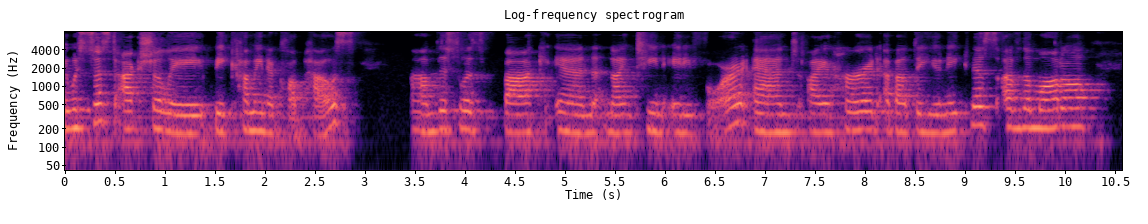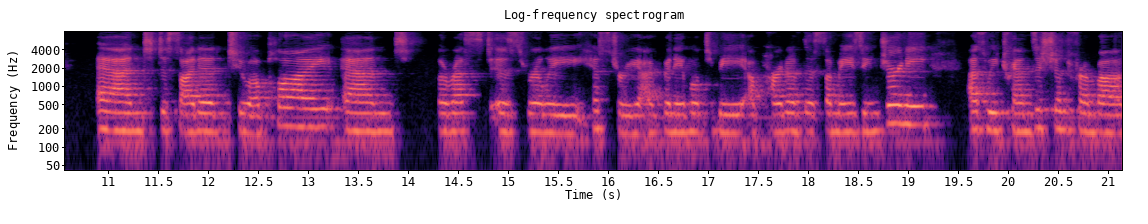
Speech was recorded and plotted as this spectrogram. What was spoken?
it was just actually becoming a clubhouse. Um, this was back in 1984, and I heard about the uniqueness of the model and decided to apply. And the rest is really history. I've been able to be a part of this amazing journey as we transitioned from a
